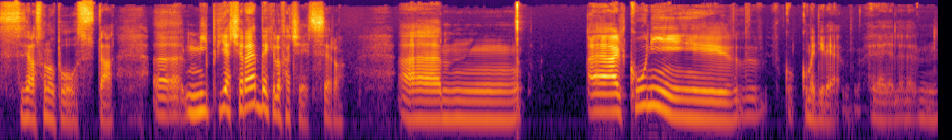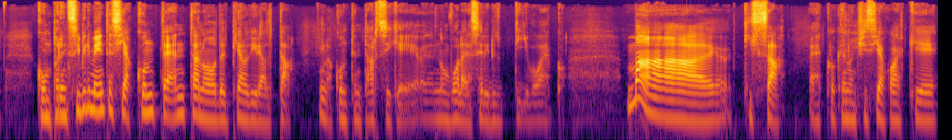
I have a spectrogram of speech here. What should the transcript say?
se la sono posta. Uh, mi piacerebbe che lo facessero. Um, alcuni, come dire, eh, comprensibilmente si accontentano del piano di realtà, un accontentarsi che non vuole essere riduttivo, ecco. Ma eh, chissà, ecco, che non ci sia qualche,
